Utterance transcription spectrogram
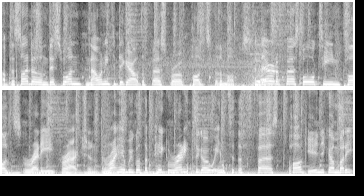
I've decided on this one. Now I need to dig out the first row of pods for the mobs. And there are the first 14 pods ready for action. And right here, we've got the pig ready to go into the first pod. In you come, buddy.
